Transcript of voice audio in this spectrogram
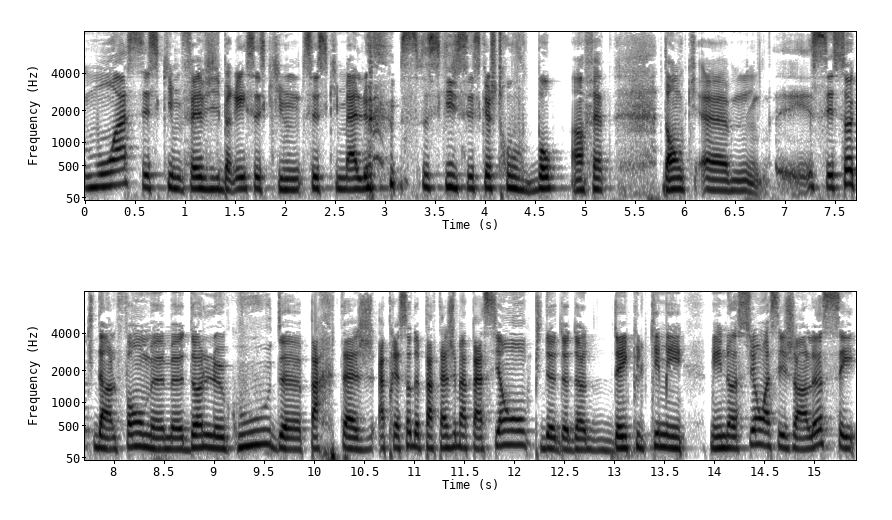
moi, c'est ce qui me fait vibrer, c'est ce qui, c'est ce qui m'allume, c'est ce qui, c'est ce que je trouve beau en fait. Donc, euh, c'est ça qui dans le fond me, me, donne le goût de partager, après ça, de partager ma passion, puis de, de, d'inculquer mes, mes notions à ces gens-là, c'est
